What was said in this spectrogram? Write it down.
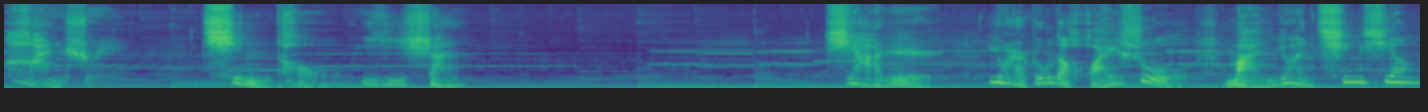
汗水浸透衣衫。夏日院中的槐树满院清香，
